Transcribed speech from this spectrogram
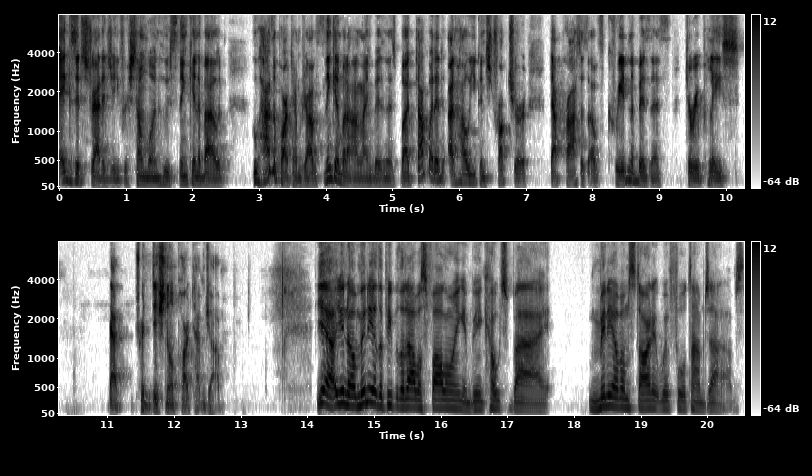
exit strategy for someone who's thinking about who has a part-time job, thinking about an online business, but talk about it and how you can structure that process of creating a business to replace that traditional part-time job. Yeah, you know, many of the people that I was following and being coached by, many of them started with full-time jobs.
